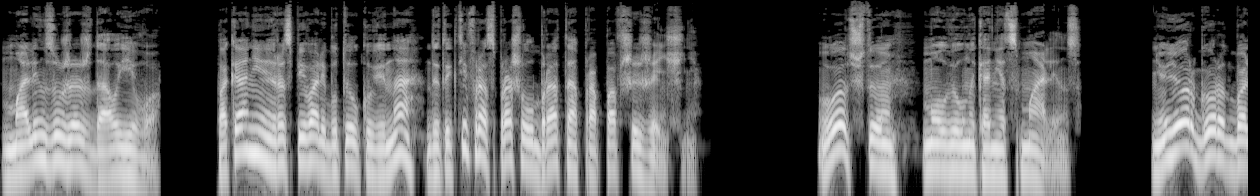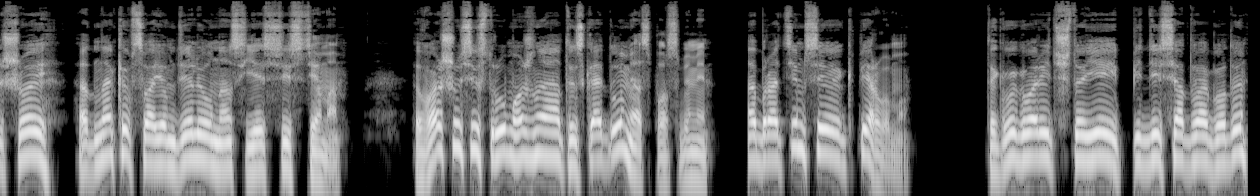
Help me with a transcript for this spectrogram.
Малинз уже ждал его. Пока они распивали бутылку вина, детектив расспрашивал брата о пропавшей женщине. «Вот что», — молвил наконец Малинз. «Нью-Йорк — город большой, Однако в своем деле у нас есть система. Вашу сестру можно отыскать двумя способами. Обратимся к первому. Так вы говорите, что ей 52 года?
